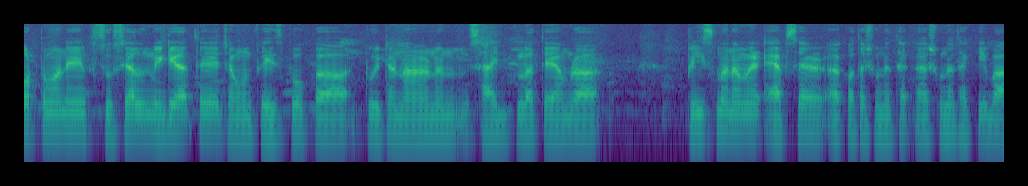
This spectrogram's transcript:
বর্তমানে সোশ্যাল মিডিয়াতে যেমন ফেসবুক টুইটার নানান সাইটগুলোতে আমরা প্রিজমা নামের অ্যাপসের কথা শুনে শুনে থাকি বা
